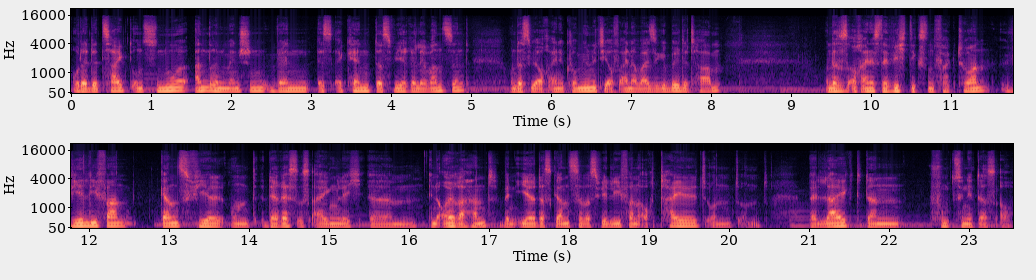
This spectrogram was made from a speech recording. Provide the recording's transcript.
oder der zeigt uns nur anderen Menschen, wenn es erkennt, dass wir relevant sind und dass wir auch eine Community auf einer Weise gebildet haben. Und das ist auch eines der wichtigsten Faktoren. Wir liefern ganz viel und der Rest ist eigentlich ähm, in eurer Hand. Wenn ihr das Ganze, was wir liefern, auch teilt und, und äh, liked, dann funktioniert das auch.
